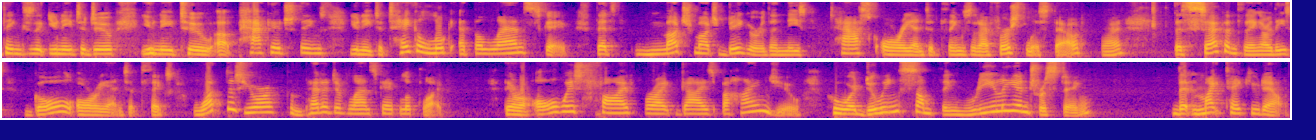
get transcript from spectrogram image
things that you need to do. You need to uh, package things. You need to take a look at the landscape that's much much bigger than these task oriented things that I first list out. Right. The second thing are these goal oriented things. What does your competitive landscape look like? There are always five bright guys behind you who are doing something really interesting that might take you down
